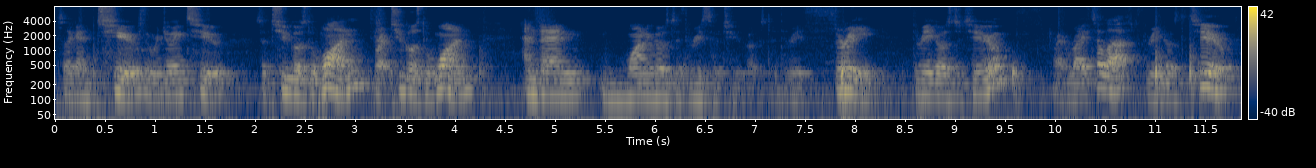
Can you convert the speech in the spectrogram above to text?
So again, 2, we were doing 2, so 2 goes to 1, right, 2 goes to 1, and then 1 goes to 3, so 2 goes to 3. 3, 3 goes to 2, right, right to left, 3 goes to 2.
